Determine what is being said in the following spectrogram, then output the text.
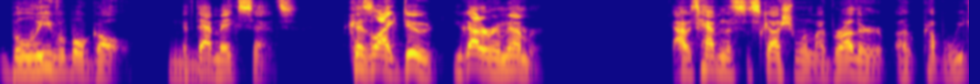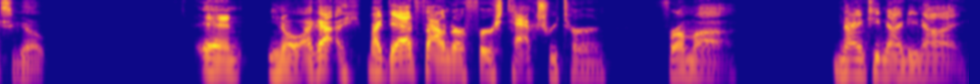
unbelievable goal if that makes sense. Because, like, dude, you got to remember, I was having this discussion with my brother a couple weeks ago, and you know, I got my dad found our first tax return from uh, 1999,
